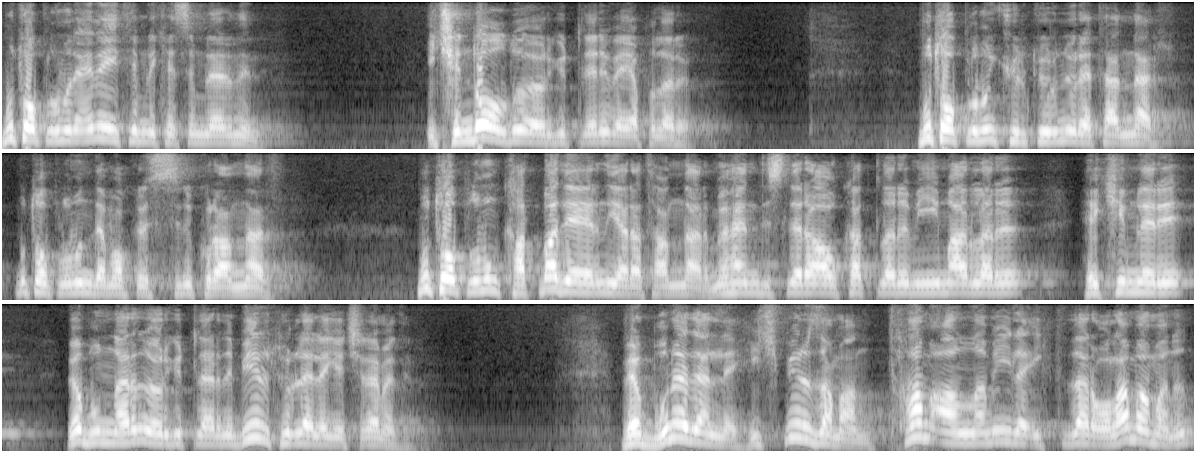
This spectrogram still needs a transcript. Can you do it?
Bu toplumun en eğitimli kesimlerinin içinde olduğu örgütleri ve yapıları, bu toplumun kültürünü üretenler, bu toplumun demokrasisini kuranlar, bu toplumun katma değerini yaratanlar, mühendisleri, avukatları, mimarları, hekimleri ve bunların örgütlerini bir türlü ele geçiremedi. Ve bu nedenle hiçbir zaman tam anlamıyla iktidar olamamanın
